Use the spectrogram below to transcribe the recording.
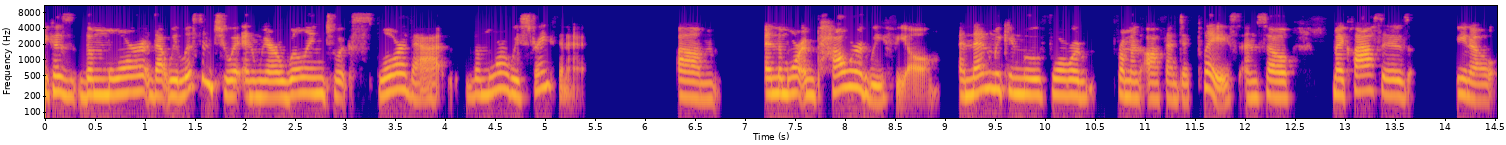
because the more that we listen to it and we are willing to explore that the more we strengthen it um, and the more empowered we feel and then we can move forward from an authentic place and so my classes you know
